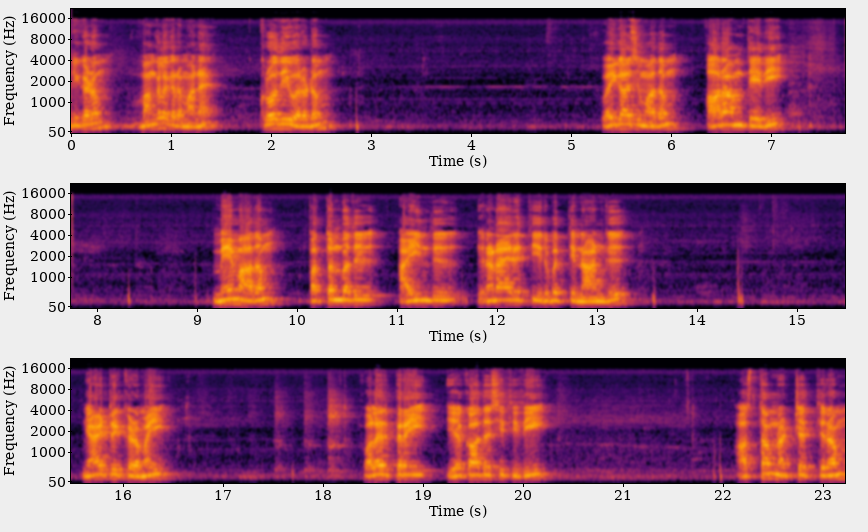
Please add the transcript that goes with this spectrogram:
நிகழும் மங்களகரமான குரோதி வருடம் வைகாசி மாதம் ஆறாம் தேதி மே மாதம் பத்தொன்பது ஐந்து இரண்டாயிரத்தி இருபத்தி நான்கு ஞாயிற்றுக்கிழமை வளர்ப்பிறை ஏகாதசி திதி அஸ்தம் நட்சத்திரம்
